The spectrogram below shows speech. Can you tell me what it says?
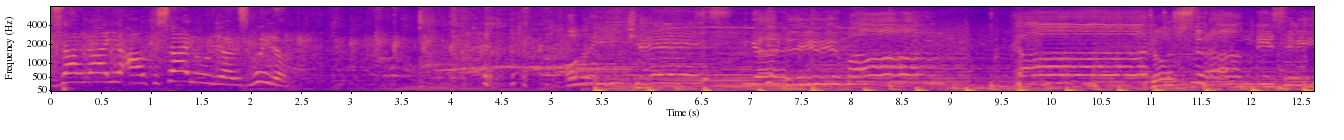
Zahra'yı alkışlarla uğurluyoruz buyurun. Onu ilk kez gördüğüm an coşturan bir sevinç bir sevgi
